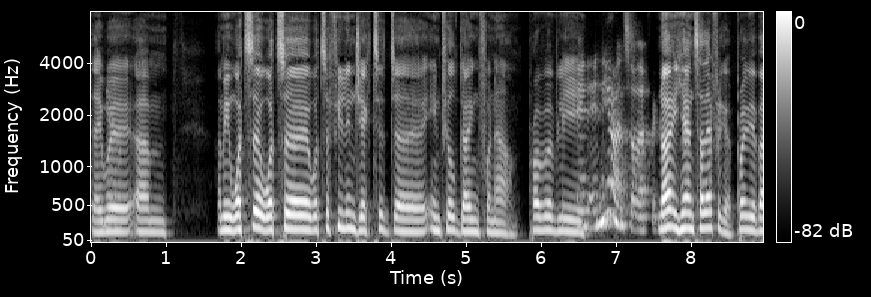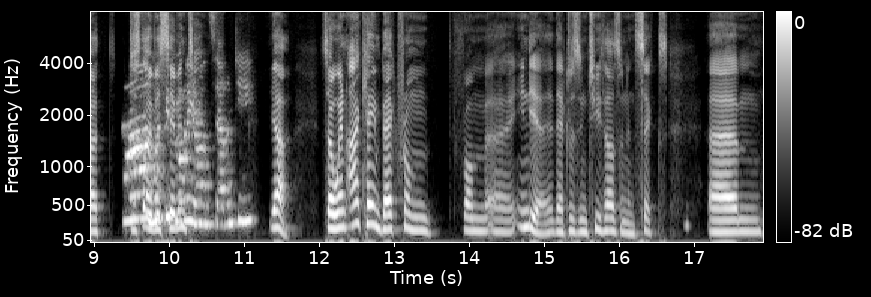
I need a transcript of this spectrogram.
They were, um, I mean, what's a what's a what's a fuel injected uh, Enfield going for now? Probably In India or in South Africa? no, here in South Africa, probably about just Ah, over be probably seventy. around 70. Yeah. So when I came back from from uh, India, that was in 2006. Um,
